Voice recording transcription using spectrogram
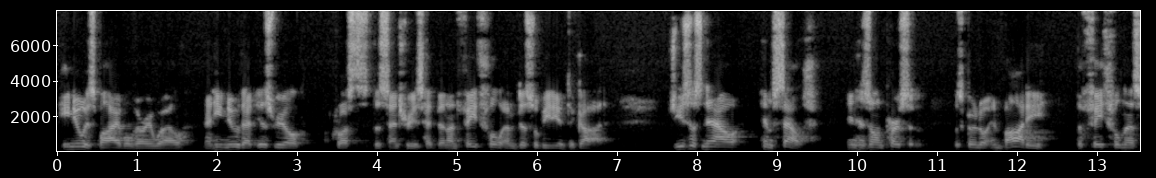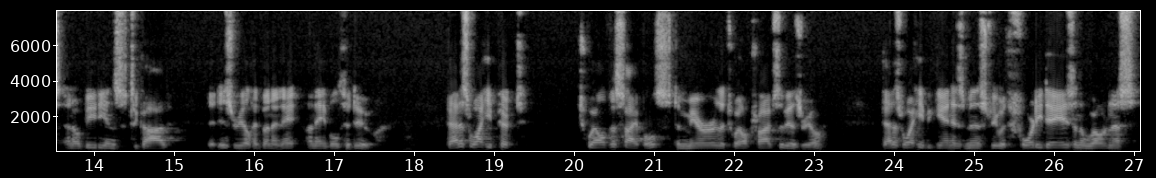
He knew his Bible very well, and he knew that Israel across the centuries had been unfaithful and disobedient to God. Jesus now himself, in his own person, was going to embody the faithfulness and obedience to God that Israel had been una- unable to do. That is why he picked 12 disciples to mirror the 12 tribes of Israel. That is why he began his ministry with 40 days in the wilderness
